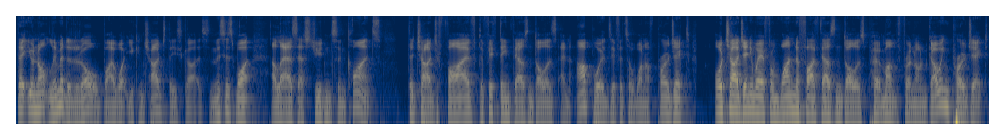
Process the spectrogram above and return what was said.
that you're not limited at all by what you can charge these guys. And this is what allows our students and clients to charge five to fifteen thousand dollars and upwards if it's a one-off project, or charge anywhere from one to five thousand dollars per month for an ongoing project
